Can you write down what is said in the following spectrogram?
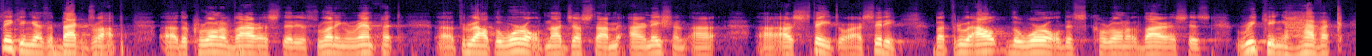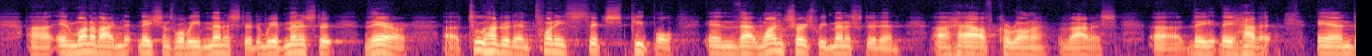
thinking as a backdrop uh, the coronavirus that is running rampant uh, throughout the world, not just our, our nation, uh, uh, our state, or our city, but throughout the world, this coronavirus is wreaking havoc. Uh, in one of our nations where we ministered, and we have ministered there, 226 people in that one church we ministered in have coronavirus. they, they have it. And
